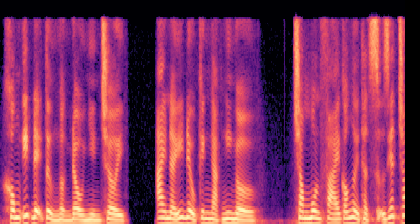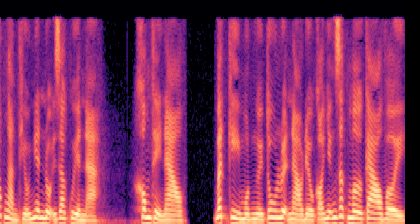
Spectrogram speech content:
không ít đệ tử ngẩng đầu nhìn trời. Ai nấy đều kinh ngạc nghi ngờ. Trong môn phái có người thật sự giết chóc ngàn thiếu niên nội gia quyền à? Không thể nào. Bất kỳ một người tu luyện nào đều có những giấc mơ cao vời.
